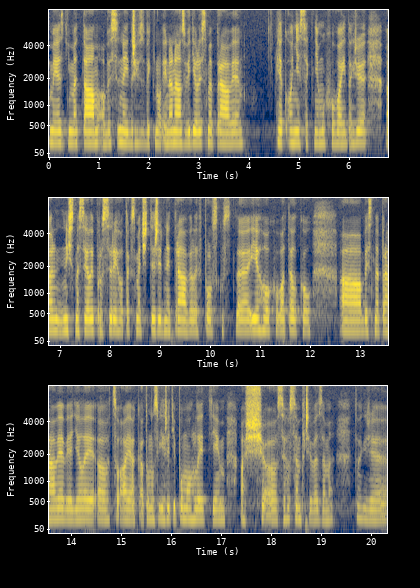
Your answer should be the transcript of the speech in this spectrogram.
my jezdíme tam, aby si nejdřív zvyknul i na nás. Viděli jsme právě, jak oni se k němu chovají. Takže eh, když jsme si jeli pro Syriho, tak jsme čtyři dny trávili v Polsku s eh, jeho chovatelkou aby jsme právě věděli, eh, co a jak a tomu zvířeti pomohli tím, až si ho sem přivezeme. Takže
